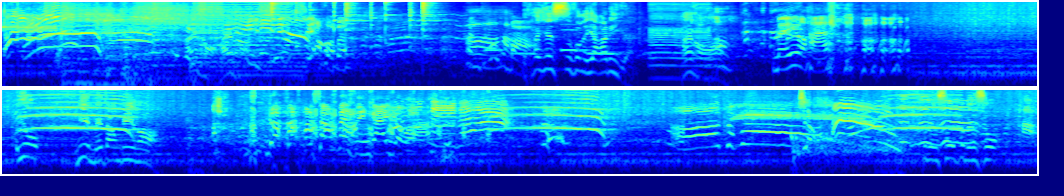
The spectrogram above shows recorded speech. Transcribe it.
还好还好。你先笑了。很痛吧？他先释放压力啊，还好啊。没有还好。哎呦，你也没当兵啊？上辈子应该有啊。啊，可怕！叫，不能说不能说。好。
